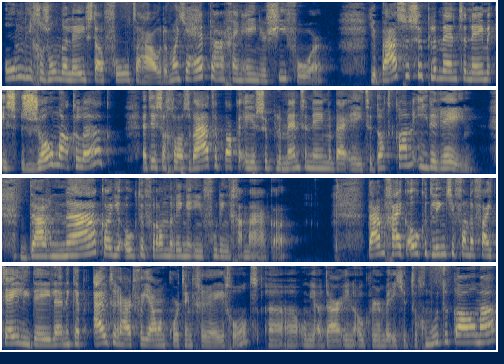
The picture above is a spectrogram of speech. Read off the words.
om die gezonde leefstijl vol te houden. Want je hebt daar geen energie voor. Je basissupplementen nemen is zo makkelijk. Het is een glas water pakken en je supplementen nemen bij eten. Dat kan iedereen. Daarna kan je ook de veranderingen in voeding gaan maken. Daarom ga ik ook het linkje van de Vitaly delen. En ik heb uiteraard voor jou een korting geregeld. Uh, om jou daarin ook weer een beetje tegemoet te komen.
